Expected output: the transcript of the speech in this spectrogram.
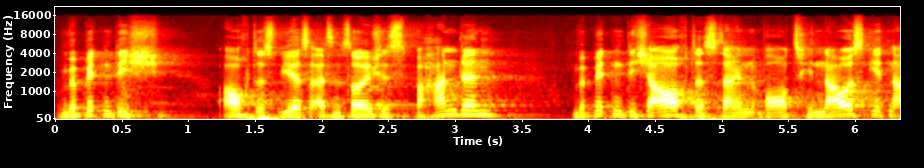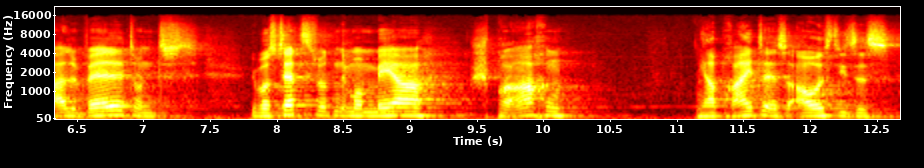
Und wir bitten dich auch, dass wir es als ein solches behandeln. Und wir bitten dich auch, dass dein Wort hinausgeht in alle Welt und übersetzt wird in immer mehr Sprachen. Ja, breite es aus, dieses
